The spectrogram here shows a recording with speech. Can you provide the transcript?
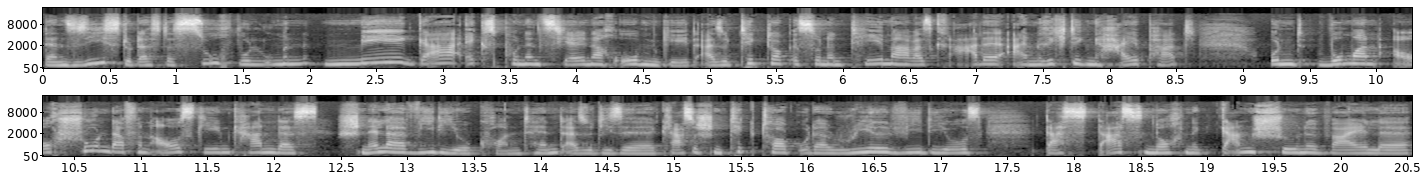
dann siehst du, dass das Suchvolumen mega exponentiell nach oben geht. Also TikTok ist so ein Thema, was gerade einen richtigen Hype hat und wo man auch schon davon ausgehen kann, dass schneller Videocontent, also diese klassischen TikTok oder Reel-Videos, dass das noch eine ganz schöne Weile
